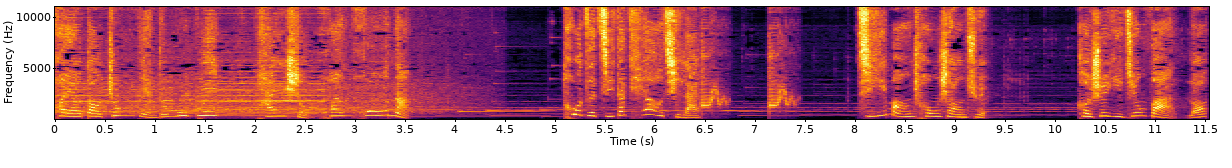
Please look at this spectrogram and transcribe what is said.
快要到终点的乌龟拍手欢呼呢。兔子急得跳起来，急忙冲上去，可是已经晚了，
